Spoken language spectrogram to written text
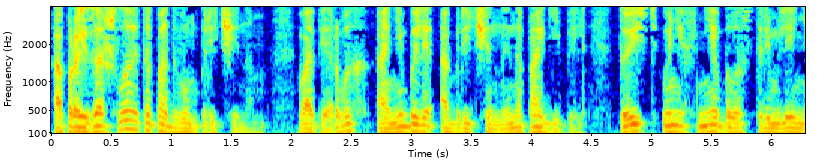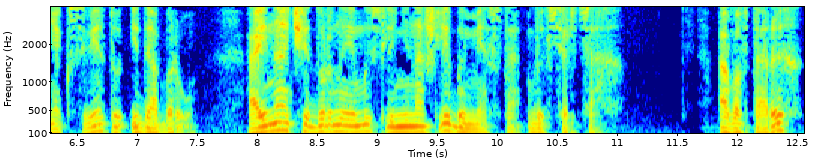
А произошло это по двум причинам. Во-первых, они были обречены на погибель, то есть у них не было стремления к свету и добру, а иначе дурные мысли не нашли бы места в их сердцах. А во-вторых,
